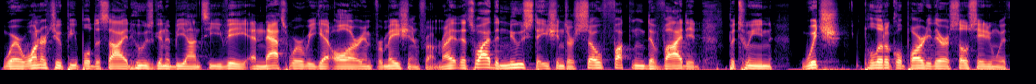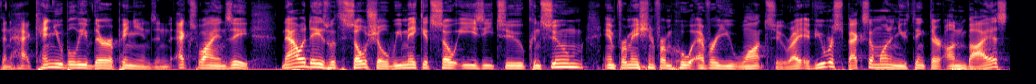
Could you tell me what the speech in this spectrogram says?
where one or two people decide who's going to be on TV. And that's where we get all our information from, right? That's why the news stations are so fucking divided between which political party they're associating with and can you believe their opinions and X, Y, and Z. Nowadays, with social, we make it so easy to consume information from whoever you want to, right? If you respect someone and you think they're unbiased,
